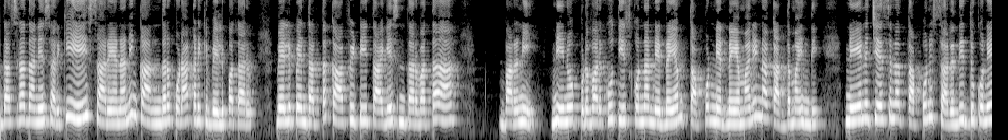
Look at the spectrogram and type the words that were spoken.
దశరథ్ అనేసరికి సరేనని ఇంకా అందరూ కూడా అక్కడికి వెళ్ళిపోతారు. వెళ్ళిపోయిన తర్వాత కాఫీ టీ తాగేసిన తర్వాత భరణి నేను ఇప్పటి వరకు తీసుకున్న నిర్ణయం తప్పుడు నిర్ణయం అని నాకు అర్థమైంది. నేను చేసిన తప్పుని సరిదిద్దుకునే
